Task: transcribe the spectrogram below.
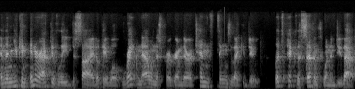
and then you can interactively decide, okay, well, right now in this program, there are 10 things that I could do. Let's pick the seventh one and do that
